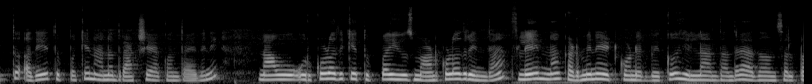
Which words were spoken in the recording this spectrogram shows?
ಇತ್ತು ಅದೇ ತುಪ್ಪಕ್ಕೆ ನಾನು ದ್ರಾಕ್ಷಿ ಹಾಕೊತಾ ಇದ್ದೀನಿ. ನಾವು ಹುರ್ಕೊಳ್ಳೋದಕ್ಕೆ ತುಪ್ಪ ಯೂಸ್ ಮಾಡ್ಕೊಳ್ಳೋದ್ರಿಂದ ಫ್ಲೇಮ್ನ ಕಡಿಮೆನೇ ಇಟ್ಕೊಂಡಿರಬೇಕು. ಇಲ್ಲ ಅಂತಂದರೆ ಅದೊಂದು ಸ್ವಲ್ಪ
